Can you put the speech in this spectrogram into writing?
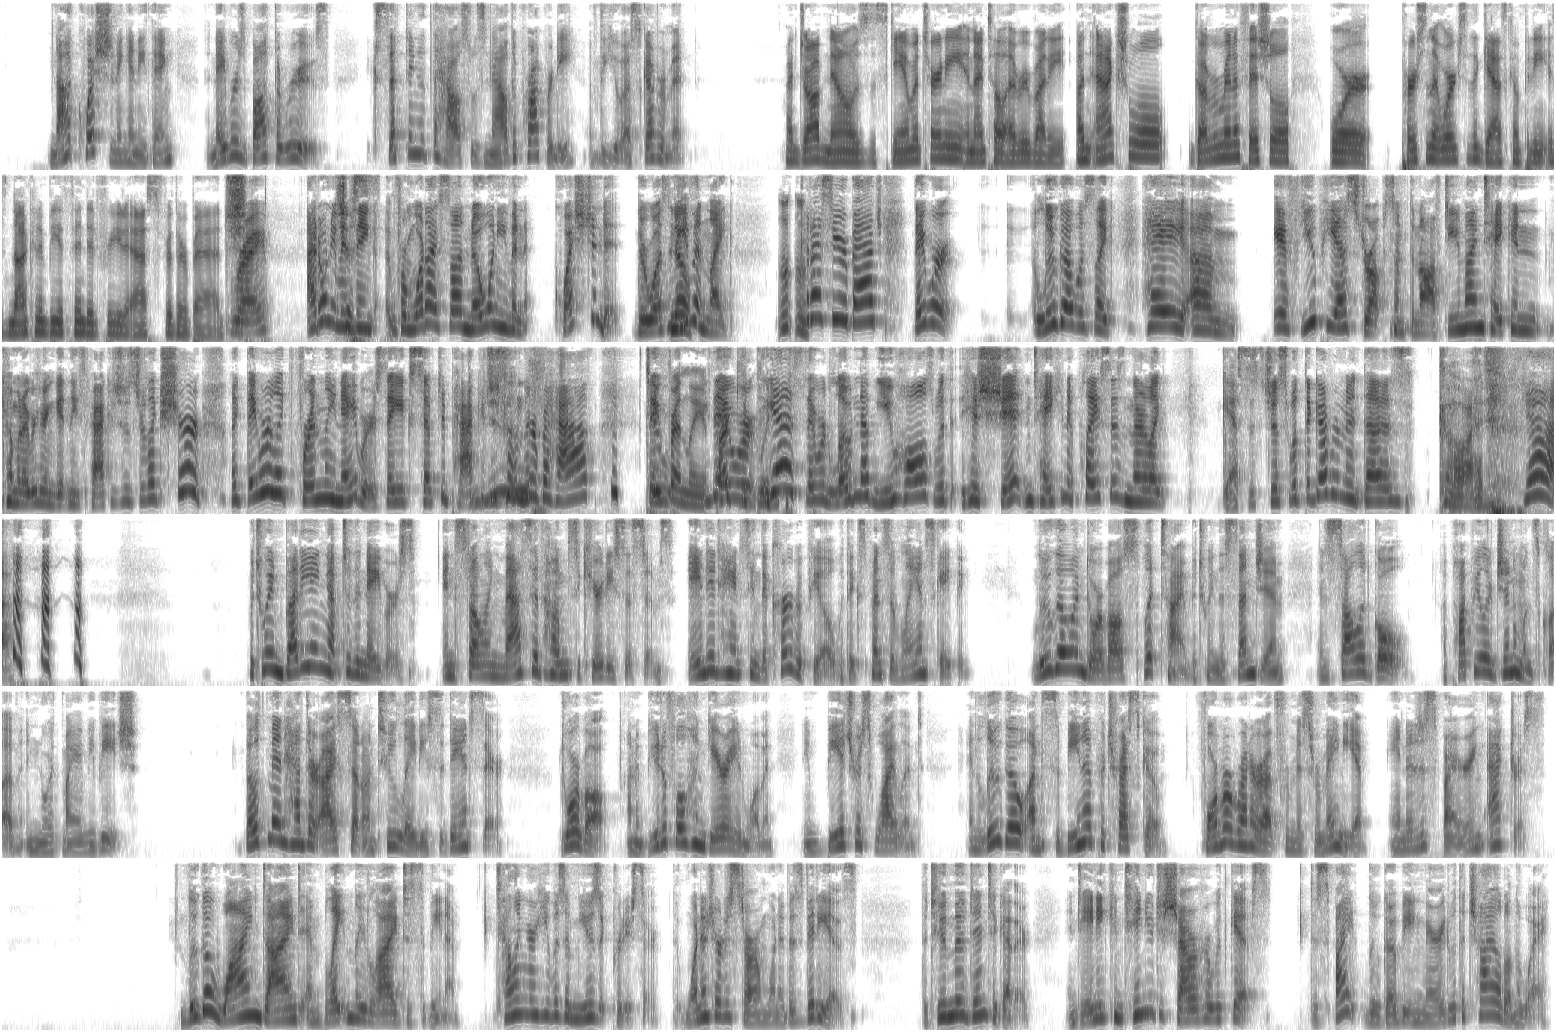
Not questioning anything, the neighbors bought the ruse, accepting that the house was now the property of the U.S. government. My job now is the scam attorney, and I tell everybody an actual government official or person that works at the gas company is not going to be offended for you to ask for their badge. Right? I don't even Just- think, from what I saw, no one even questioned it. There wasn't No. even like, Mm-mm. could I see your badge? They were, Lugo was like, hey, um, if UPS drops something off, do you mind taking, coming over here and getting these packages? They're like, sure. Like they were like friendly neighbors. They accepted packages on their behalf. They Too friendly, They were, yes, they were loading up U-Hauls with his shit and taking it places. And they're like, guess it's just what the government does. God. Yeah. Between buddying up to the neighbors, installing massive home security systems, and enhancing the curb appeal with expensive landscaping, Lugo and Doorbal split time between the Sun Gym and Solid Gold, a popular gentlemen's club in North Miami Beach. Both men had their eyes set on two ladies to dance there Doorbal on a beautiful Hungarian woman named Beatrice Wyland, and Lugo on Sabina Petrescu, former runner up for Miss Romania and an aspiring actress. Lugo wined, dined, and blatantly lied to Sabina, telling her he was a music producer that wanted her to star in one of his videos. The two moved in together, and Danny continued to shower her with gifts, despite Lugo being married with a child on the way.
